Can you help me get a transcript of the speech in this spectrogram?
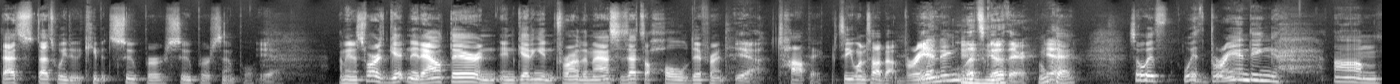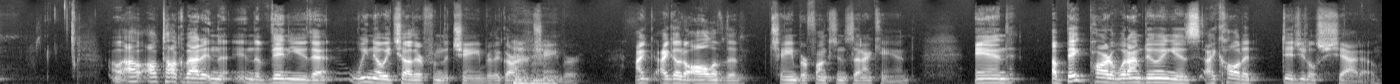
that's that's what we do. we Keep it super super simple. Yeah. I mean, as far as getting it out there and, and getting it in front of the masses, that's a whole different Yeah. topic. So you want to talk about branding? Yeah, let's go Mhm. there. Okay. Yeah. So with with branding, um, I'll, I'll talk about it in the in the venue that we know each other from the chamber, the Garner Mhm. Chamber. I, I go to all of the chamber functions that I can, and a big part of what I'm doing is I call it a digital shadow.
